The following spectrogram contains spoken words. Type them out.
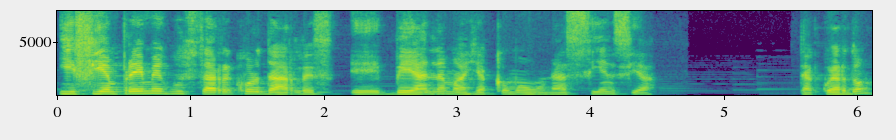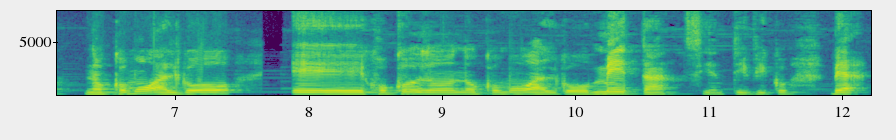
Y siempre me gusta recordarles, eh, vean la magia como una ciencia, ¿de acuerdo? No como algo eh, jocoso, no como algo meta científico. Vean,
